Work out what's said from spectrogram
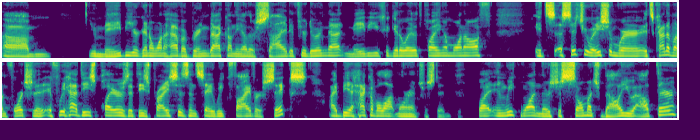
um, you maybe you're going to want to have a bring back on the other side if you're doing that. Maybe you could get away with playing him one off. it's a situation where it's kind of unfortunate. If we had these players at these prices in say week five or six, I'd be a heck of a lot more interested. But in week one, there's just so much value out there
